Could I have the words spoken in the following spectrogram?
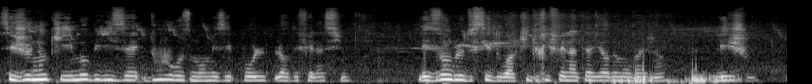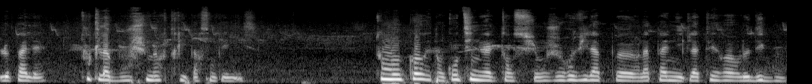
ses genoux qui immobilisaient douloureusement mes épaules lors des fellations. les ongles de ses doigts qui griffaient l'intérieur de mon vagin, les joues, le palais, toute la bouche meurtrie par son pénis. Tout mon corps est en continuelle tension, je revis la peur, la panique, la terreur, le dégoût,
